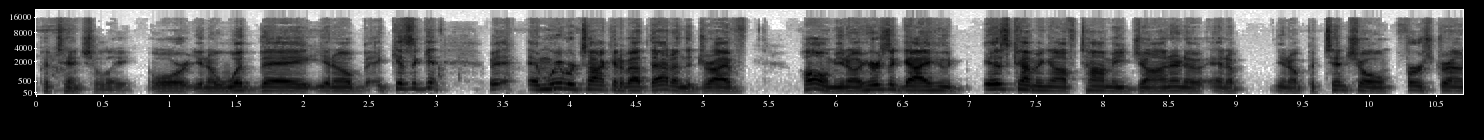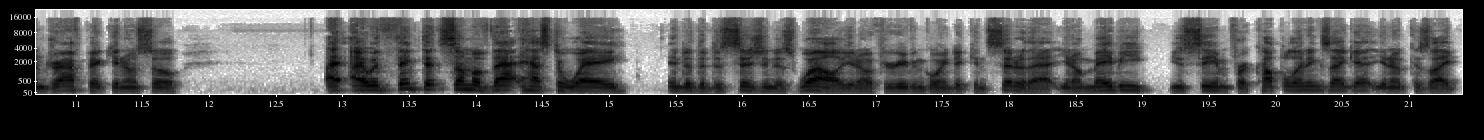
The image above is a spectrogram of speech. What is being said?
potentially, or you know, would they, you know, because again, and we were talking about that on the drive home. You know, here's a guy who is coming off Tommy John and a and a you know potential first round draft pick. You know, so I, I would think that some of that has to weigh into the decision as well. You know, if you're even going to consider that, you know, maybe you see him for a couple innings. I get, you know, because like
